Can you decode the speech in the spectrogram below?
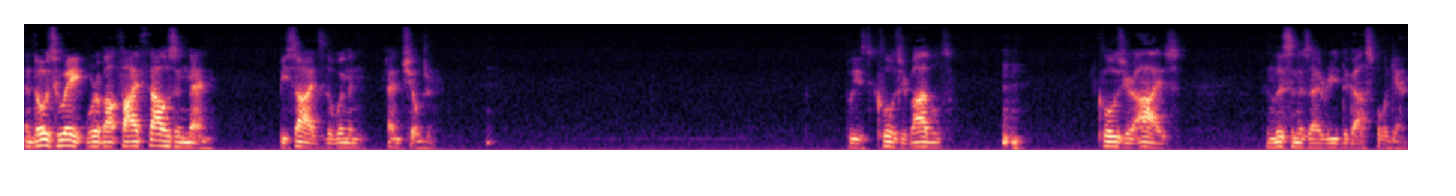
and those who ate were about five thousand men besides the women and children. Please close your Bibles, close your eyes, and listen as I read the Gospel again.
